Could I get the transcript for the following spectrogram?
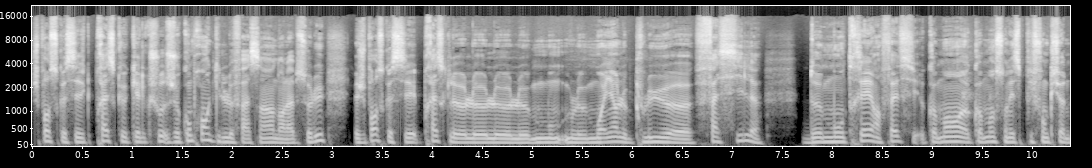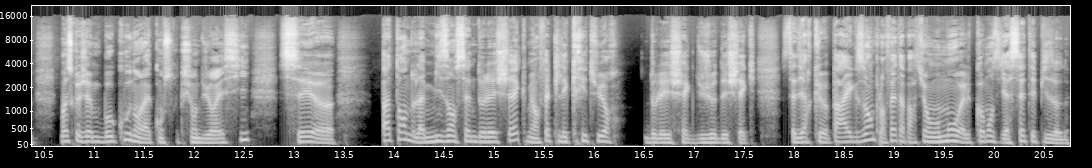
je pense que c'est presque quelque chose je comprends qu'il le fasse hein, dans l'absolu mais je pense que c'est presque le le, le, le moyen le plus euh, facile de montrer en fait comment comment son esprit fonctionne moi ce que j'aime beaucoup dans la construction du récit c'est euh, pas tant de la mise en scène de l'échec mais en fait l'écriture de l'échec, du jeu d'échecs. C'est-à-dire que, par exemple, en fait, à partir du moment où elle commence, il y a sept épisodes.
